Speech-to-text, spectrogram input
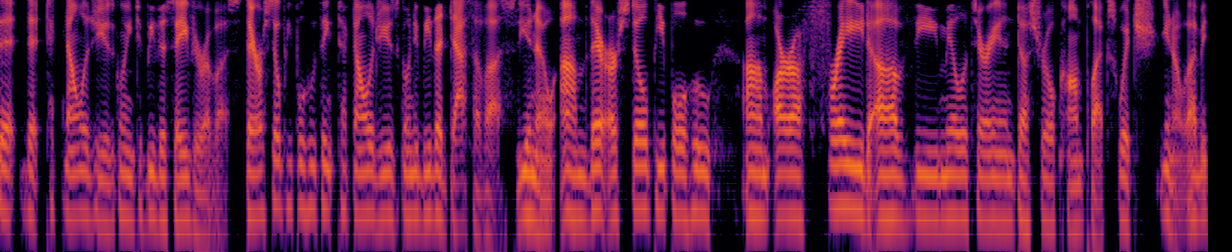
that that technology is going to be the savior of us. There are still people who think technology is going to be the death of us. You know, um, there are still people who um, are afraid of the military industrial complex. Which you know, I mean,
